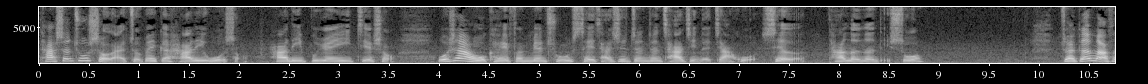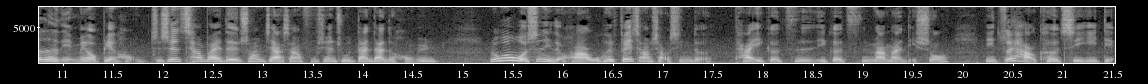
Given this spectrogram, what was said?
他伸出手来，准备跟哈利握手。哈利不愿意接受。我想我可以分辨出谁才是真正差劲的家伙。谢了，他冷冷地说。拽根马粪的脸没有变红，只是苍白的双颊上浮现出淡淡的红晕。如果我是你的话，我会非常小心的。他一个字一个字慢慢地说：“你最好客气一点。”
